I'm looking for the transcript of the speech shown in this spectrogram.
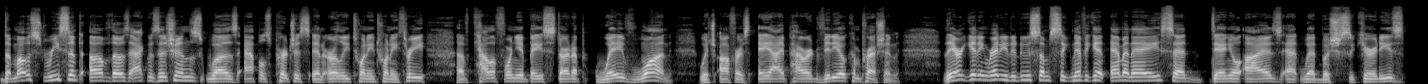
the most recent of those acquisitions was Apple's purchase in early 2023 of California based startup WaveOne, which offers AI powered video compression. They are getting ready to do some significant M&A, said Daniel Ives at Wedbush Securities.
